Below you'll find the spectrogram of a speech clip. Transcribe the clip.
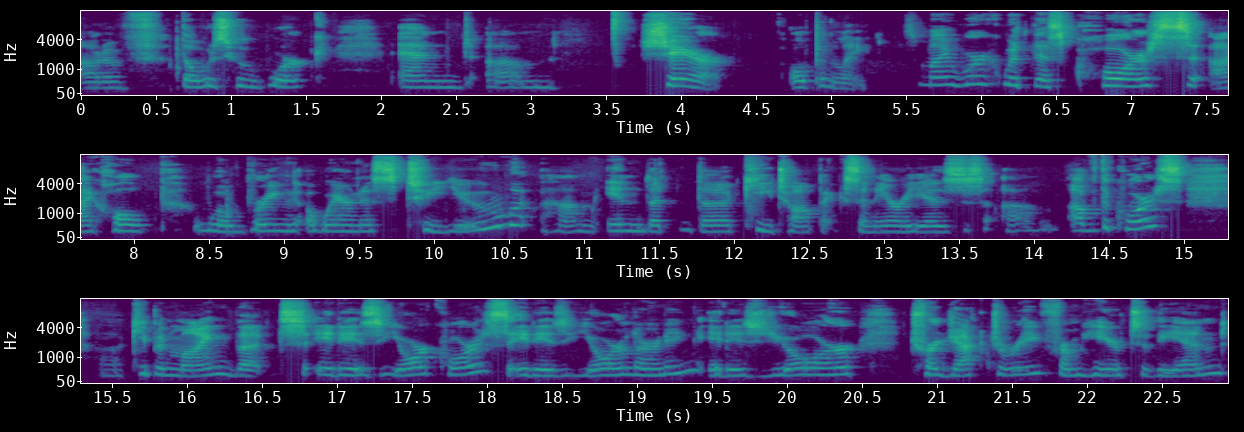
out of those who work and um, share openly. My work with this course, I hope, will bring awareness to you um, in the, the key topics and areas um, of the course. Uh, keep in mind that it is your course, it is your learning, it is your trajectory from here to the end,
